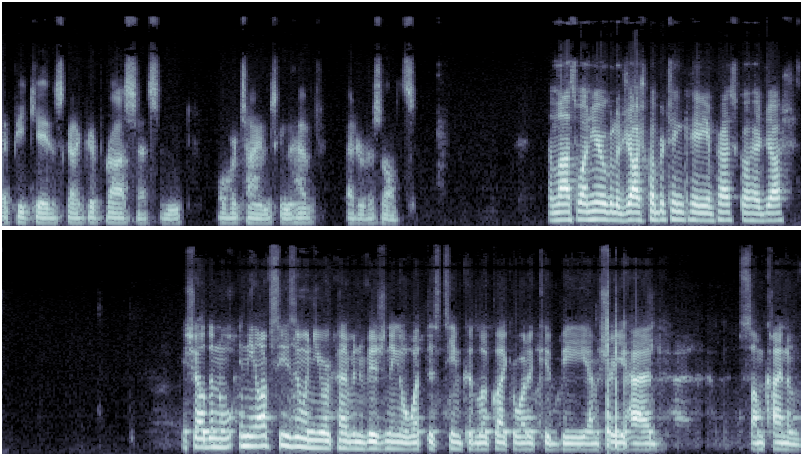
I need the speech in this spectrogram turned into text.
a PK that's got a good process and over time is going to have better results. And last one here, we're going to Josh Clipperton, Canadian Press. Go ahead, Josh. Hey, Sheldon, in the offseason, when you were kind of envisioning of what this team could look like or what it could be, I'm sure you had some kind of,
